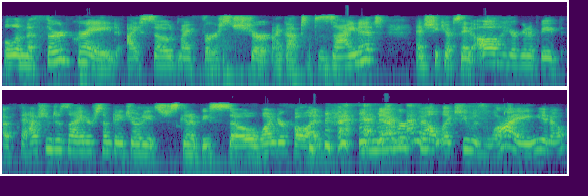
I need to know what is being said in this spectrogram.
Well, in the third grade, I sewed my first shirt. I got to design it, and she kept saying, "Oh, you're going to be a fashion designer someday, Jody. It's just going to be so wonderful." And you never felt like she was lying, you know.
